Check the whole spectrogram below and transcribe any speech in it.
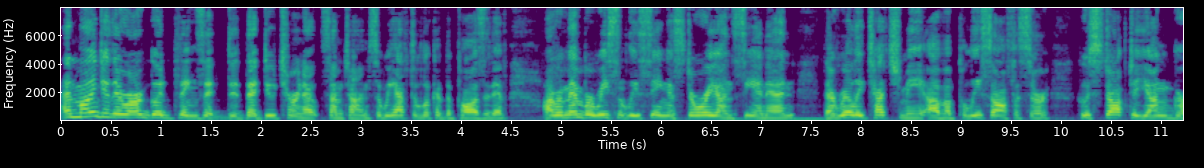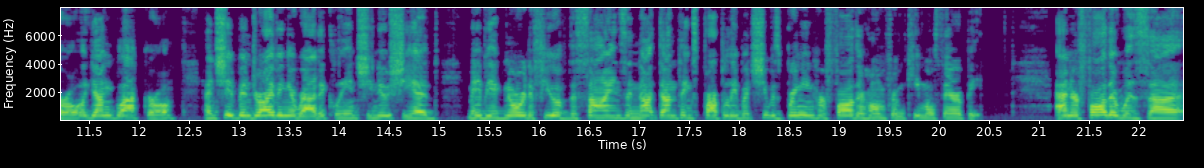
And mind you, there are good things that that do turn out sometimes. So we have to look at the positive. I remember recently seeing a story on CNN that really touched me of a police officer who stopped a young girl, a young black girl, and she had been driving erratically and she knew she had maybe ignored a few of the signs and not done things properly, but she was bringing her father home from chemotherapy and her father was uh,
